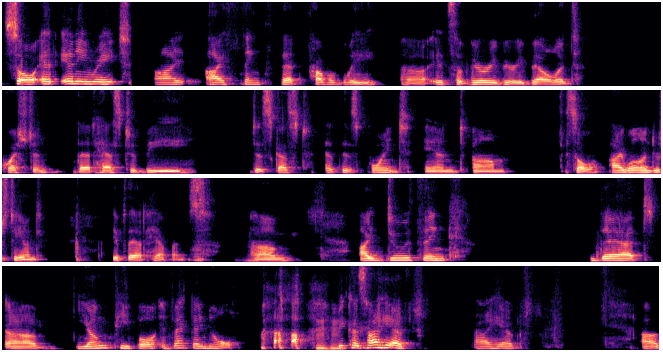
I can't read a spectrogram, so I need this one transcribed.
so at any rate, I I think that probably uh, it's a very very valid question that has to be discussed at this point, and um, so I will understand if that happens. Mhm. Um, I do think that um, young people, in fact, I know Mhm. because I have, I have. Uh,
